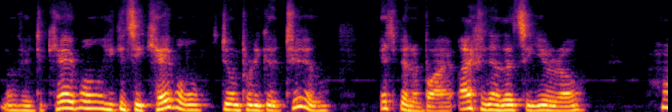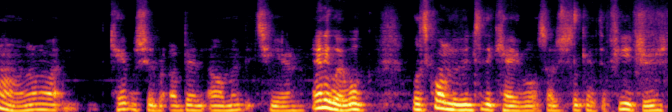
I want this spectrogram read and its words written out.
move into cable. You can see cable is doing pretty good too. It's been a buy. Actually, no, that's a euro. Huh, I don't know what cable should have been, oh, maybe it's here. Anyway, we'll, let's go and move into the cable. So I'm just looking at the futures.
